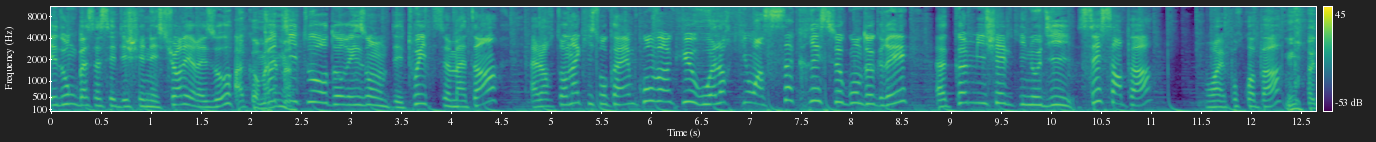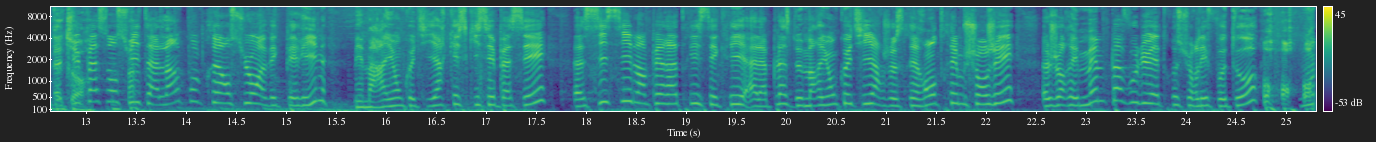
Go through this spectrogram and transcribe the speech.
Et donc, bah, ça s'est déchaîné sur les réseaux. Ah quand même. Petit tour d'horizon des tweets ce matin. Alors, t'en as qui sont quand même convaincus ou alors qui ont un sacré second degré, euh, comme Michel qui nous dit c'est sympa. Ouais, pourquoi pas. Ouais, Euh, Tu passes ensuite à l'incompréhension avec Perrine. Mais Marion Cotillard, qu'est-ce qui s'est passé? Euh, Si, si, l'impératrice écrit à la place de Marion Cotillard, je serais rentrée me changer. Euh, J'aurais même pas voulu être sur les photos. Mon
